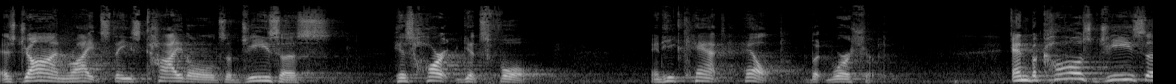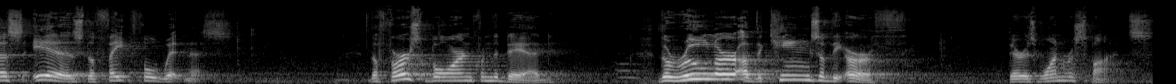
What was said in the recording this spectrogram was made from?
As John writes these titles of Jesus, his heart gets full, and he can't help but worship. And because Jesus is the faithful witness, the firstborn from the dead, the ruler of the kings of the earth, there is one response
